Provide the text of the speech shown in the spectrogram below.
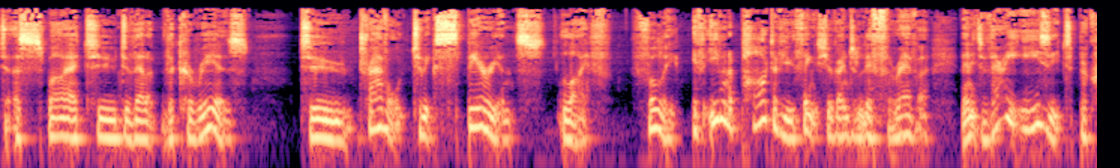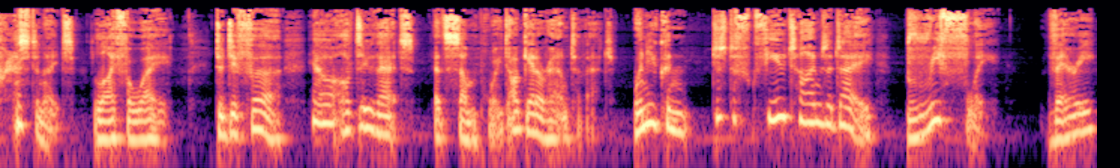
to aspire to develop the careers, to travel, to experience life fully. If even a part of you thinks you're going to live forever, then it's very easy to procrastinate life away, to defer. You know, I'll do that at some point. I'll get around to that. When you can just a few times a day, briefly, very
